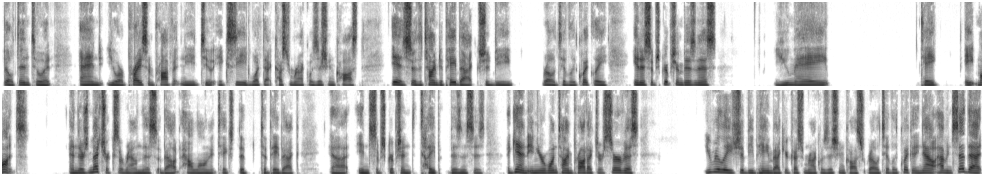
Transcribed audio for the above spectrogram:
built into it and your price and profit need to exceed what that customer acquisition cost is. So the time to payback should be relatively quickly. In a subscription business, you may take eight months. And there's metrics around this about how long it takes to, to pay back uh, in subscription type businesses. Again, in your one time product or service, you really should be paying back your customer acquisition costs relatively quickly. Now, having said that,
